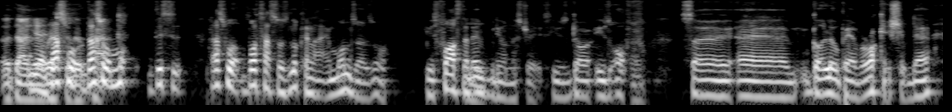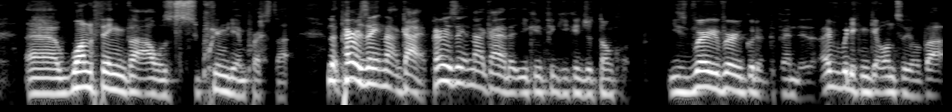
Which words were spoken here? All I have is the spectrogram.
uh, down Yeah, the that's rest of what the that's pack. what this is. That's what Bottas was looking like in Monza as well. He was faster than Mm. everybody on the streets. He was going. He was off. So um, got a little bit of a rocket ship there. Uh, one thing that I was supremely impressed at. Look, Perez ain't that guy. Perez ain't that guy that you can think you can just dunk on. He's very, very good at defending. Everybody can get onto him about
